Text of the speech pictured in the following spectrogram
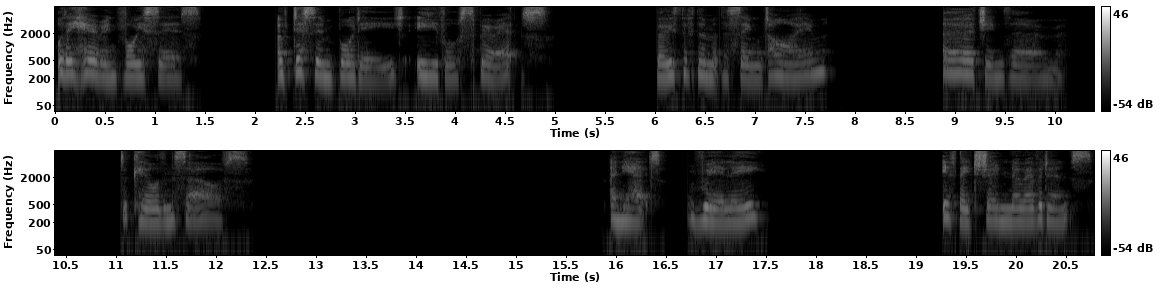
Were they hearing voices of disembodied evil spirits, both of them at the same time, urging them to kill themselves. And yet, really, if they'd shown no evidence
